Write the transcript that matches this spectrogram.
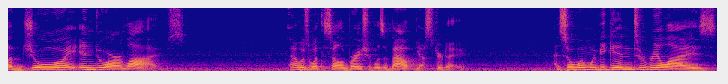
of joy into our lives. That was what the celebration was about yesterday. And so when we begin to realize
